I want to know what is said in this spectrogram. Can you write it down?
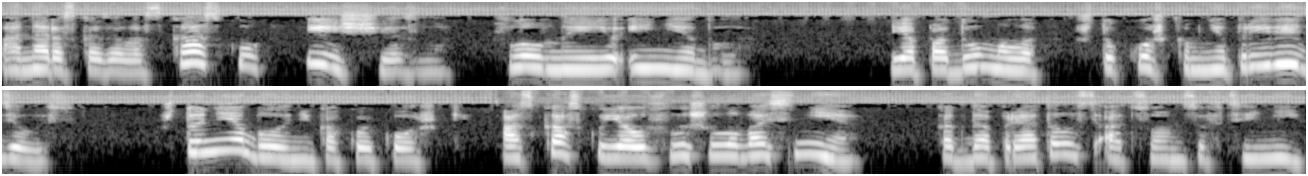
Она рассказала сказку и исчезла, словно ее и не было. Я подумала, что кошка мне привиделась, что не было никакой кошки, а сказку я услышала во сне, когда пряталась от солнца в тени.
